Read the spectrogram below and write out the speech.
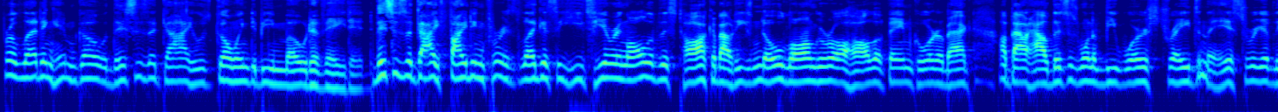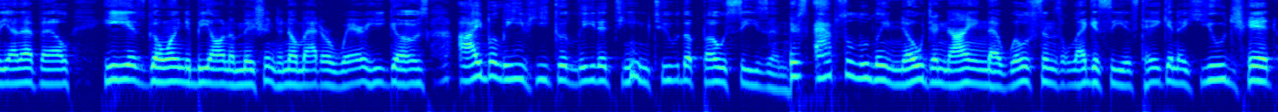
for letting him go. This is a guy who's going to be motivated. This is a guy fighting for his legacy. He's hearing all of this talk about he's no longer a Hall of Fame quarterback, about how this is one of the worst trades in the history of the NFL. He is going to be on a mission to no matter where he goes. I believe he could lead a team to the postseason. There's absolutely no denying that Wilson's legacy has taken a huge hit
